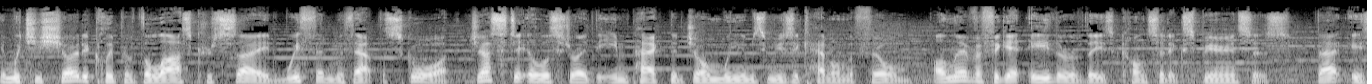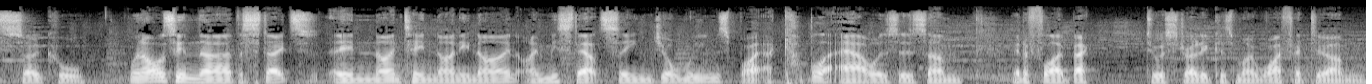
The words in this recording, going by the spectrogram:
in which he showed a clip of The Last Crusade with and without the score, just to illustrate the impact that John Williams' music had on the film. I'll never forget either of these concert experiences. That is so cool. When I was in uh, the States in 1999, I missed out seeing John Williams by a couple of hours as um, I had to fly back to Australia because my wife had to um,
